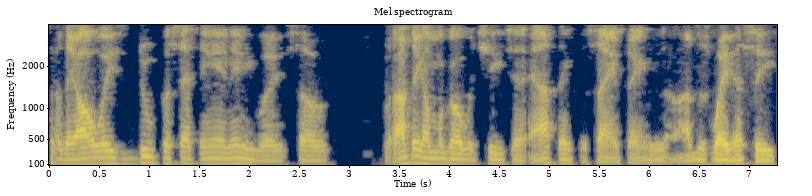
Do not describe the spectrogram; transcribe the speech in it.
because they always dupe us at the end anyway. So, but I think I'm gonna go with Cheech, and I think the same thing. You know, I'll just wait and see.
